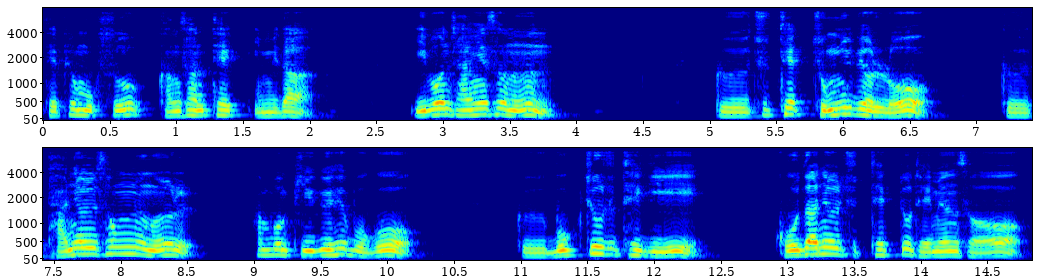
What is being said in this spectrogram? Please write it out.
대표 목수 강산택입니다. 이번 장에서는 그 주택 종류별로 그 단열 성능을 한번 비교해보고 그 목조주택이 고단열 주택도 되면서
